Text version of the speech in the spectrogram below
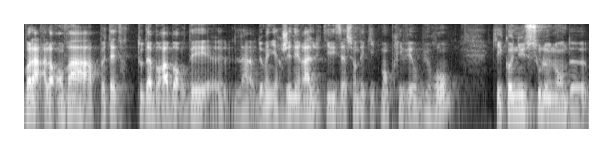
Voilà, alors on va peut-être tout d'abord aborder euh, de manière générale l'utilisation d'équipements privés au bureau, qui est connu sous le nom de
